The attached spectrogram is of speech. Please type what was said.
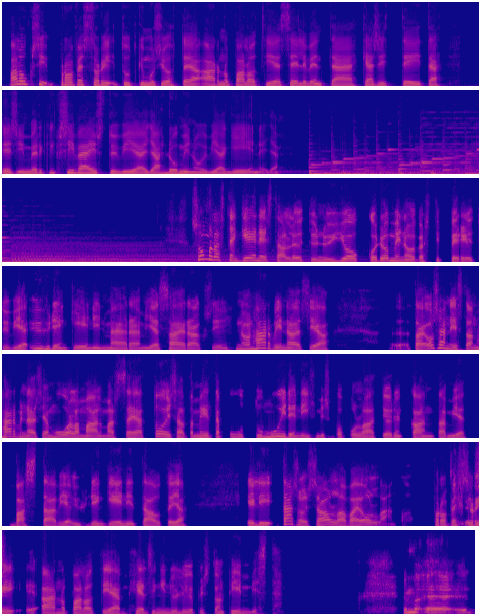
Aluksi professori tutkimusjohtaja Arno Palotie selventää käsitteitä esimerkiksi väistyviä ja dominoivia geenejä. Suomalaisten geeneistä on löytynyt joukko dominoivasti periytyviä yhden geenin määräämiä sairauksia. Ne on harvinaisia, tai osa niistä on harvinaisia muualla maailmassa ja toisaalta meiltä puuttuu muiden ihmispopulaatioiden kantamia vastaavia yhden geenin tauteja. Eli tasoissa ollaan vai ollaanko? Professori Arno Palotie Helsingin yliopiston FIMMistä. No mä,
